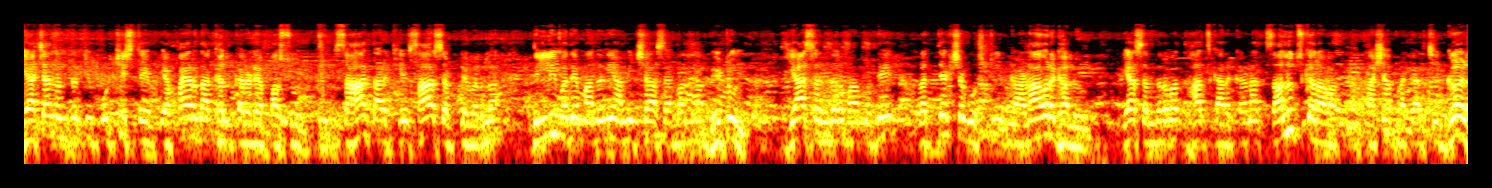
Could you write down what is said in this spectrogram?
याच्यानंतरची पुढची स्टेप एफ आय आर दाखल करण्यापासून सहा तारखे सहा सप्टेंबरला दिल्लीमध्ये माननीय अमित शहा साहेबांना भेटून या संदर्भामध्ये प्रत्यक्ष गोष्टी कानावर घालून या संदर्भात हाच कारखाना चालूच करावा अशा प्रकारची गळ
